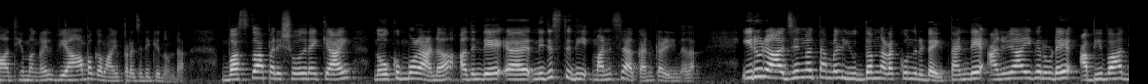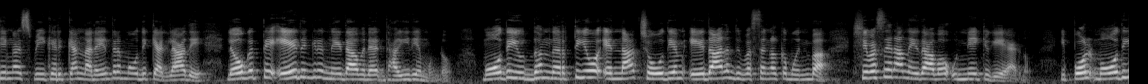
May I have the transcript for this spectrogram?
മാധ്യമങ്ങളിൽ വ്യാപകമായി പ്രചരിക്കുന്നുണ്ട്. വസ്തുതാ പരിശോധനയ്ക്കായി നോക്കുമ്പോഴാണ് അതിന്റെ നിജസ്ഥിതി മനസ്സിലാക്കാൻ കഴിയുന്നത്. ഇരു രാജ്യങ്ങൾ തമ്മിൽ യുദ്ധം നടക്കുന്നതിനിടെ തന്റെ അനുയായികളുടെ അഭിവാദ്യങ്ങൾ സ്വീകരിക്കാൻ നരേന്ദ്രമോദിക്കല്ലാതെ ലോകത്തെ ഏതെങ്കിലും നേതാവിന് ധൈര്യമുണ്ടോ? മോദി യുദ്ധം നിർത്തിയോ എന്ന ചോദ്യം ഏതാനും ദിവസങ്ങൾക്ക് മുൻപ് ശിവസേന നേതാവ് ഉന്നയിക്കുകയായിരുന്നു. ഇപ്പോൾ മോദി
